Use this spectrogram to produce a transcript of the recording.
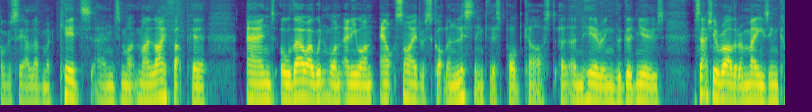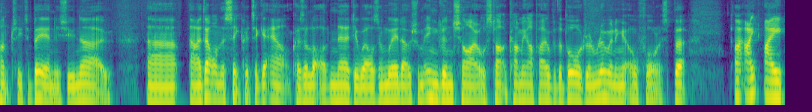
obviously, I love my kids and my, my life up here. And although I wouldn't want anyone outside of Scotland listening to this podcast and, and hearing the good news, it's actually a rather amazing country to be in, as you know. Uh, and I don't want the secret to get out because a lot of ne'er do wells and weirdos from Englandshire will start coming up over the border and ruining it all for us. But I, I, I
